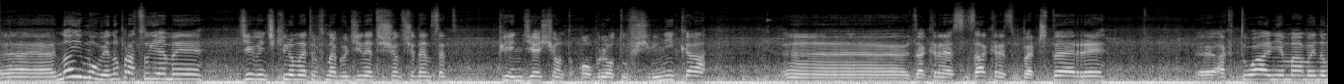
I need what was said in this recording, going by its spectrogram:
E, No i mówię, no pracujemy 9 km na godzinę, 1750 obrotów silnika, e, zakres, zakres B4. E, Aktualnie mamy, no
